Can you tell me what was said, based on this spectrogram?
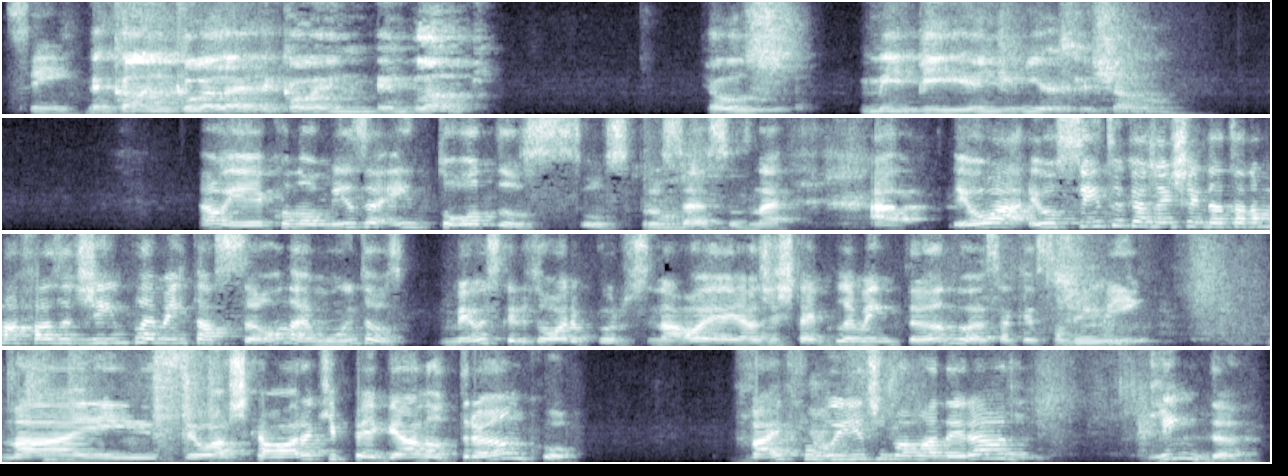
Sim. Mechanical, Electrical and, and. Que é os MAP Engineers que chamam. Não, e economiza em todos os processos, Nossa. né? eu, eu sinto que a gente ainda está numa fase de implementação, né? Muito, meu escritório, por sinal, é, a gente está implementando essa questão Sim. do BIM, mas Sim. eu acho que a hora que pegar no tranco, vai fluir de uma maneira linda.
